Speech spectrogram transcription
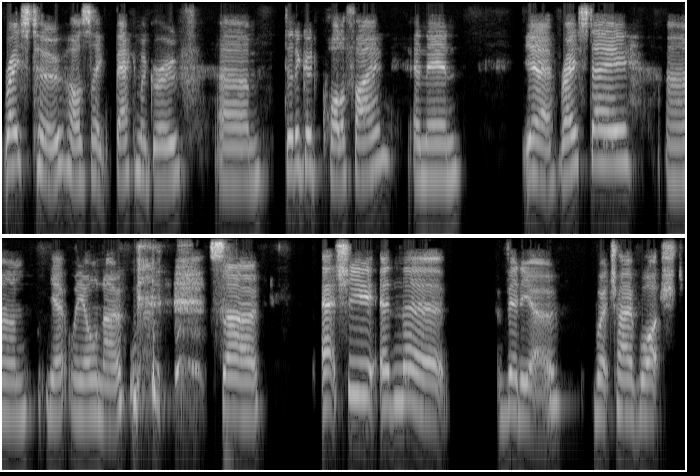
race two, I was like back in my groove. Um, did a good qualifying, and then yeah, race day. Um, yeah, we all know. so actually, in the video, which I've watched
